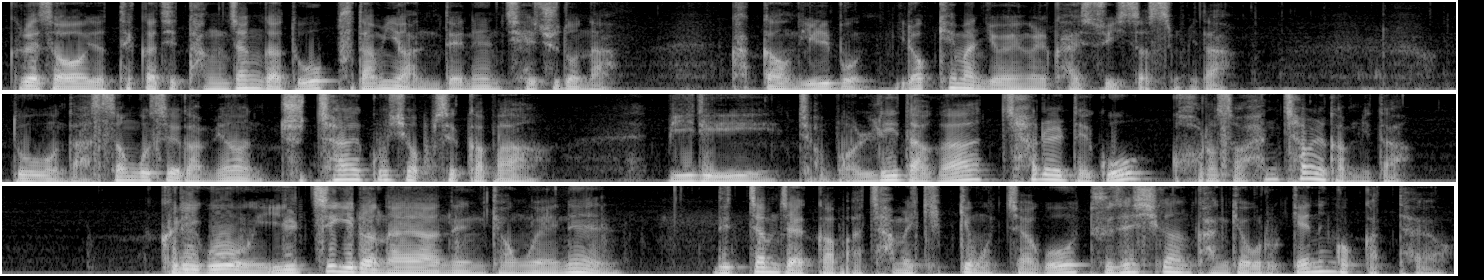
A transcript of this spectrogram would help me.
그래서 여태까지 당장 가도 부담이 안 되는 제주도나 가까운 일본 이렇게만 여행을 갈 수 있었습니다. 또 낯선 곳을 가면 주차할 곳이 없을까봐 미리 저 멀리다가 차를 대고 걸어서 한참을 갑니다. 그리고 일찍 일어나야 하는 경우에는 늦잠 잘까봐 잠을 깊게 못 자고 두세 시간 간격으로 깨는 것 같아요.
